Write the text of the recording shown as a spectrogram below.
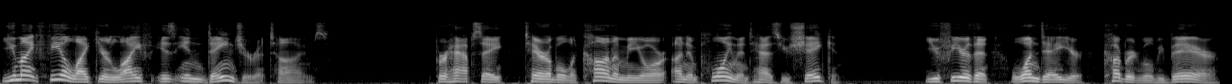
you might feel like your life is in danger at times. Perhaps a terrible economy or unemployment has you shaken. You fear that one day your cupboard will be bare,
